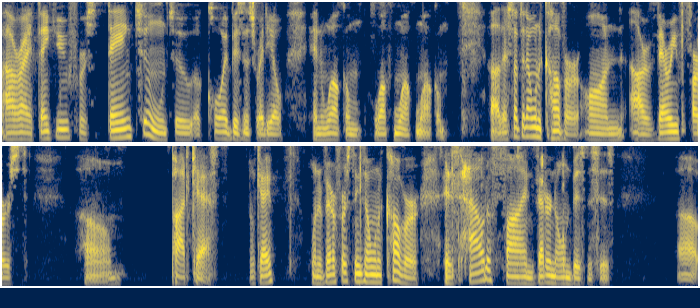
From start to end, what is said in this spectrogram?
All right. Thank you for staying tuned to Akoi Business Radio and welcome, welcome, welcome, welcome. Uh, there's something I want to cover on our very first um, podcast. Okay. One of the very first things I want to cover is how to find veteran owned businesses. Uh,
